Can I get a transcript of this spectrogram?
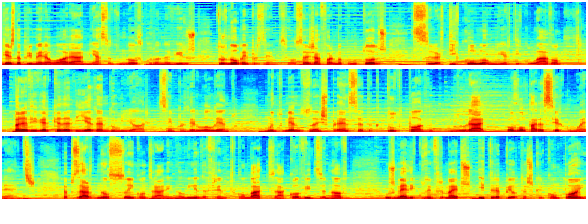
desde a primeira hora a ameaça do novo coronavírus tornou bem presente, ou seja, a forma como todos se articulam e articulavam para viver cada dia dando o melhor, sem perder o alento, muito menos a esperança de que tudo pode melhorar ou voltar a ser como era antes. Apesar de não se encontrarem na linha da frente de combate à Covid-19, os médicos, enfermeiros e terapeutas que compõem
